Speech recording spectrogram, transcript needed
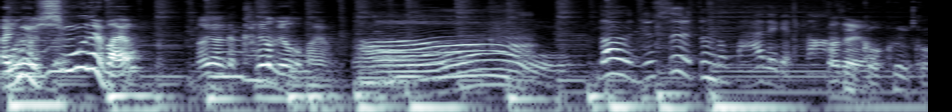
아 형은 신문을 봐요? 아니 그냥 칼럼 이런 거 봐요. 아. 오. 나 뉴스를 좀 더 봐야 되겠다. 맞아요. 그러니까 그러니까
